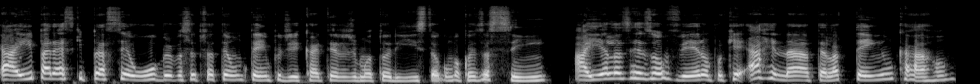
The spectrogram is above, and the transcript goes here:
Aí parece que para ser Uber você precisa ter um tempo de carteira de motorista, alguma coisa assim. Aí elas resolveram, porque a Renata, ela tem um carro,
